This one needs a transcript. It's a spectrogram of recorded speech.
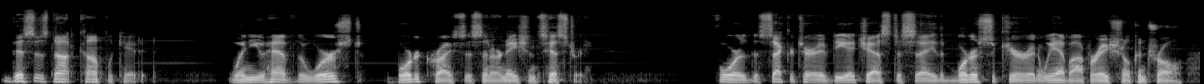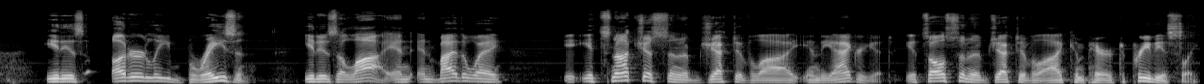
This is not complicated. When you have the worst border crisis in our nation's history, for the Secretary of DHS to say the border's secure and we have operational control. It is utterly brazen. It is a lie. And and by the way, it's not just an objective lie in the aggregate. It's also an objective lie compared to previously.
